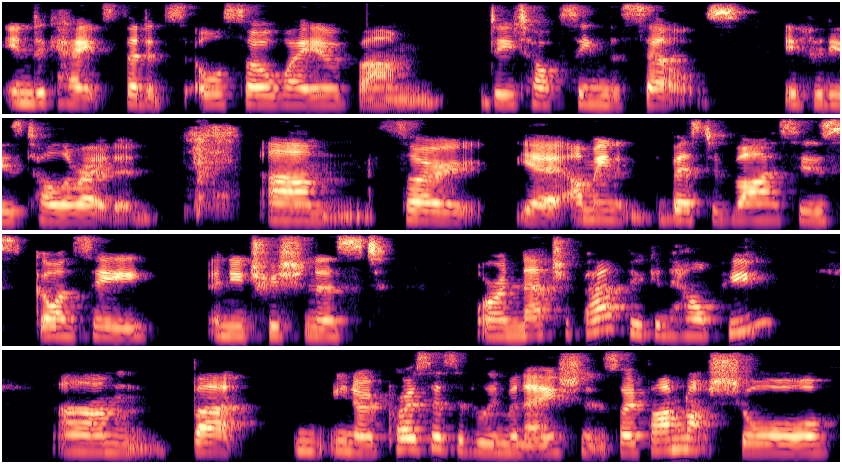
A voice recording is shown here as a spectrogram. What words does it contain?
indicates that it's also a way of um, detoxing the cells if it is tolerated. Um, so, yeah, I mean, the best advice is go and see a nutritionist or a naturopath who can help you. Um, but you know, process of elimination. So if I'm not sure,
